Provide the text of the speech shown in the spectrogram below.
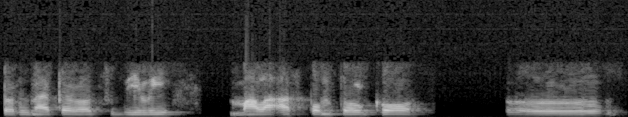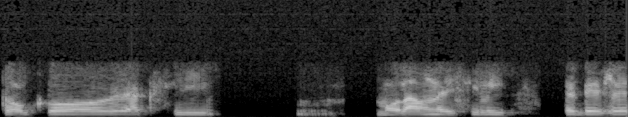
ktorú najprv odsudili, mala aspoň toľko, toľko jaksi morálnej sily sebe, že,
